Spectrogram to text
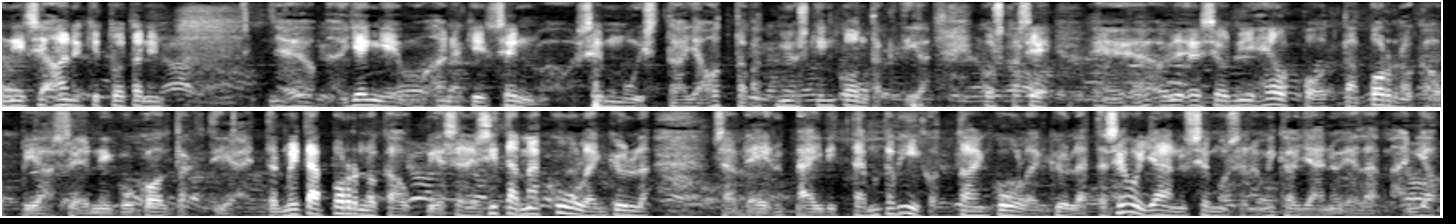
niin se ainakin tuota, niin, jengi ainakin sen, sen muistaa ja ottavat myöskin kontaktia, koska se, se on niin helppo ottaa pornokauppiaaseen niin kuin kontaktia. Että mitä pornokauppiaaseen, sitä mä kuulen kyllä, se ei nyt päivittäin, mutta viikoittain kuulen kyllä, että se on jäänyt semmoisena, mikä on jäänyt elämään. Ja,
